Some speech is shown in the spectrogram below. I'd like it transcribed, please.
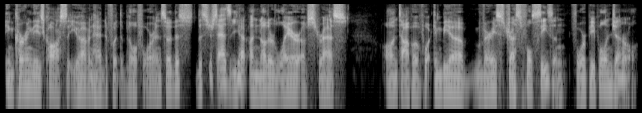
incurring these costs that you haven't had to foot the bill for. And so this this just adds yet another layer of stress on top of what can be a very stressful season for people in general.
